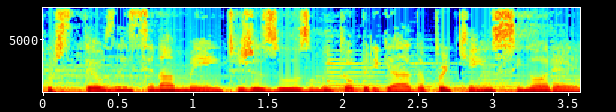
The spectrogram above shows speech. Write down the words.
por teus ensinamentos, Jesus. Muito obrigada por quem o Senhor é.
